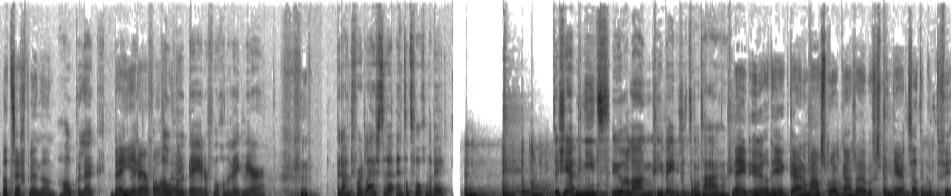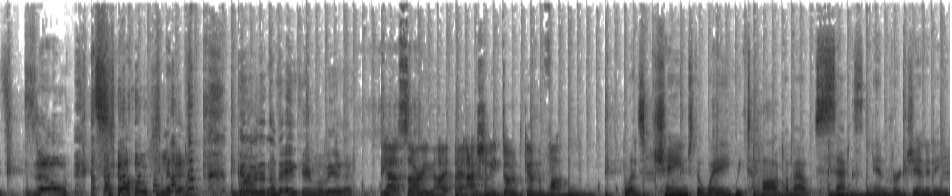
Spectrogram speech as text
Wat zegt men dan? Hopelijk. Ben je er volgende Hopelijk week? ben je er volgende week weer. Bedankt voor het luisteren en tot volgende week. Dus je hebt niet urenlang je benen zitten ontharen. Nee, de uren die ik daar normaal gesproken aan zou hebben gespendeerd, zat ik op de fiets. Zo, zo slecht. Kunnen we dit nog één keer proberen? Yeah, sorry. I, I actually don't give a fuck. Let's change the way we talk about sex and virginity.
